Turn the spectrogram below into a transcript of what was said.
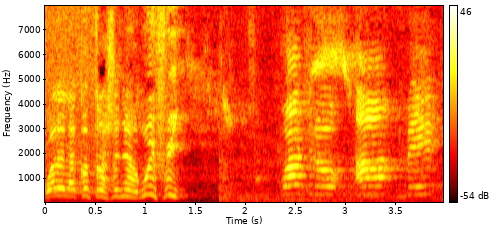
¿Cuál es la contraseña del wifi? 4 A B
